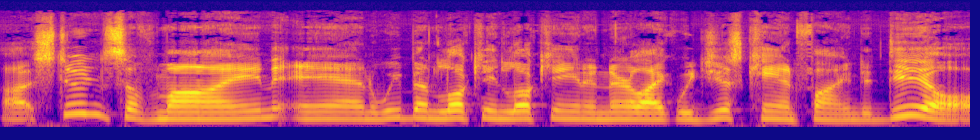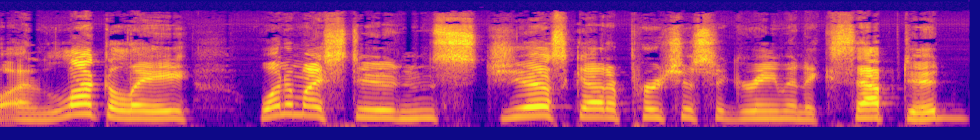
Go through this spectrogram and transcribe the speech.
uh, students of mine, and we've been looking, looking, and they're like, we just can't find a deal. And luckily, one of my students just got a purchase agreement accepted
